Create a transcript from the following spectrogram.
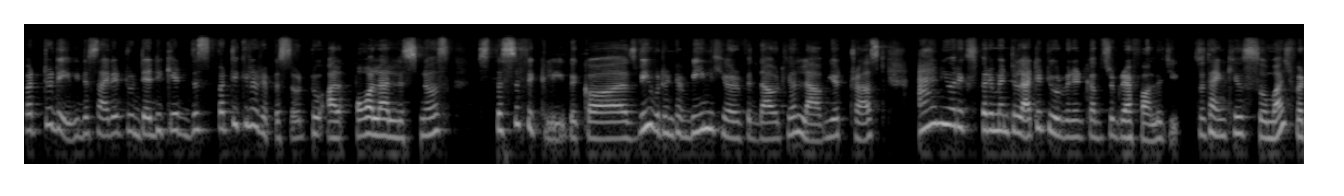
But today we decided to dedicate this particular episode to our, all our listeners specifically because we wouldn't have been here without your love, your trust, and your experimental attitude when it comes to graphology. So thank you so much for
